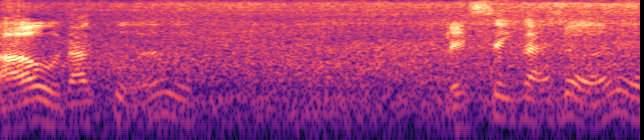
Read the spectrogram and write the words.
Tahu takut tu. Lesen tak ada tu.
